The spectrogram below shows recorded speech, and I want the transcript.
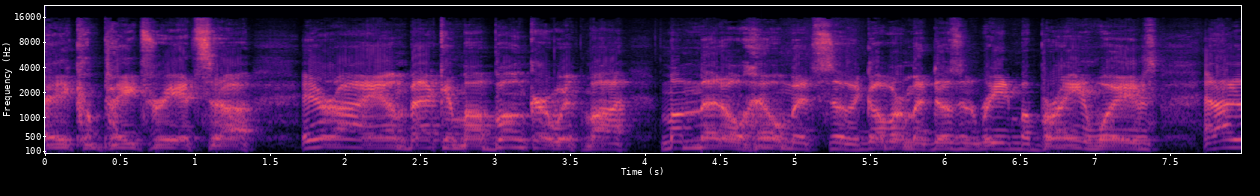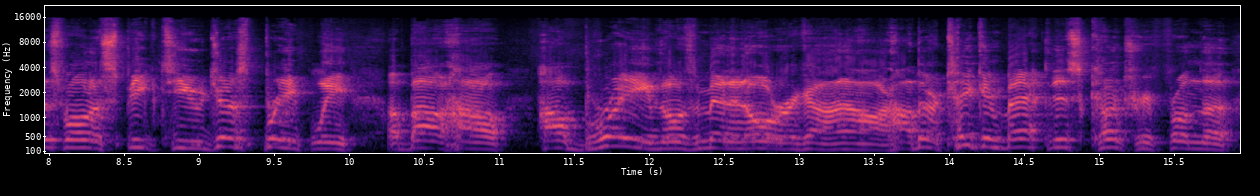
Hey, compatriots, uh, here I am back in my bunker with my, my metal helmet so the government doesn't read my brain waves, and I just want to speak to you just briefly about how how brave those men in Oregon are, how they're taking back this country from the,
